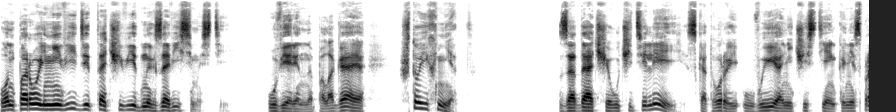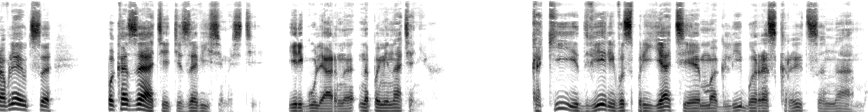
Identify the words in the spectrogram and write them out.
он порой не видит очевидных зависимостей, уверенно полагая, что их нет. Задача учителей, с которой, увы, они частенько не справляются, показать эти зависимости и регулярно напоминать о них. Какие двери восприятия могли бы раскрыться нам?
